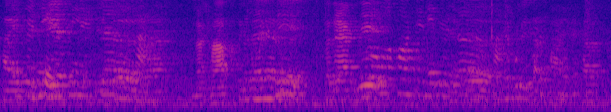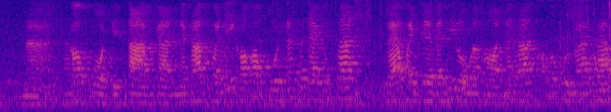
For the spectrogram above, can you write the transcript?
ไทยทิเก็ตเมเจอร์นะฮะ นะครับแสดงที่แสดงที่โรงละครเอ็นเตอเอร์อค่ะ ให้บริษัทใหม่นะครับ นะก็โปรดติดตามกันนะครับ วันนี้ขอขอบคุณนักแสดงทุกท่าน แล้วไปเจอกันที่โรงละครนะครับ ขอบพระคุณมากครับ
